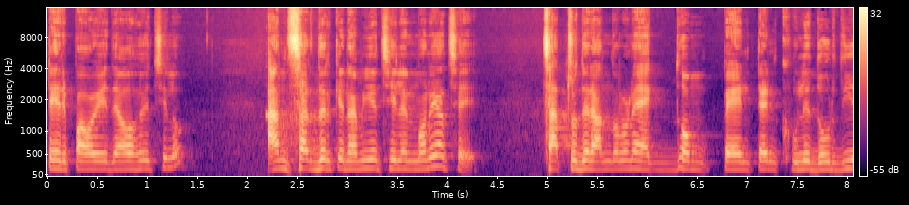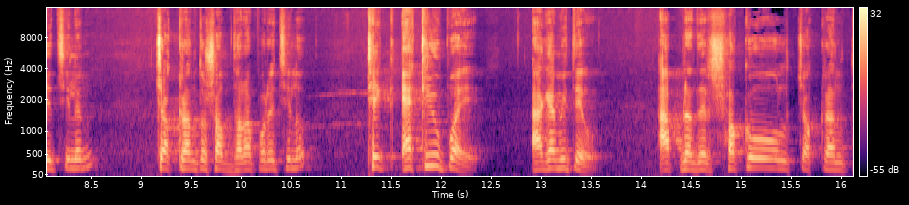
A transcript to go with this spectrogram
টের পাওয়ে দেওয়া হয়েছিল, আনসারদেরকে নামিয়েছিলেন, মনে আছে? ছাত্রদের আন্দোলনে একদম প্যান্ট ট্যান্ট খুলে দৌড় দিয়েছিলেন, চক্রান্ত সব ধরা পড়েছিল। ঠিক একই উপায়ে আগামীতেও আপনাদের সকল চক্রান্ত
